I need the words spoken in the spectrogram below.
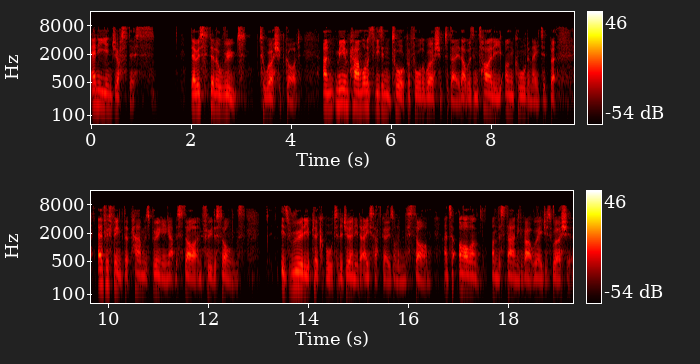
any injustice, there is still a route to worship God. And me and Pam honestly didn't talk before the worship today. That was entirely uncoordinated. But everything that Pam was bringing at the start and through the songs is really applicable to the journey that Asaph goes on in this psalm and to our understanding of outrageous worship.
